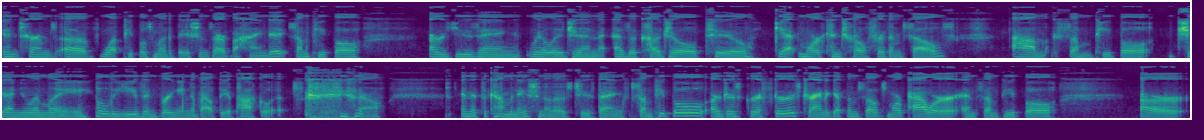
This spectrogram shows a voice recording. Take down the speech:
in terms of what people's motivations are behind it. Some people are using religion as a cudgel to get more control for themselves. Um, some people genuinely believe in bringing about the apocalypse, you know and it's a combination of those two things. Some people are just grifters trying to get themselves more power, and some people are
